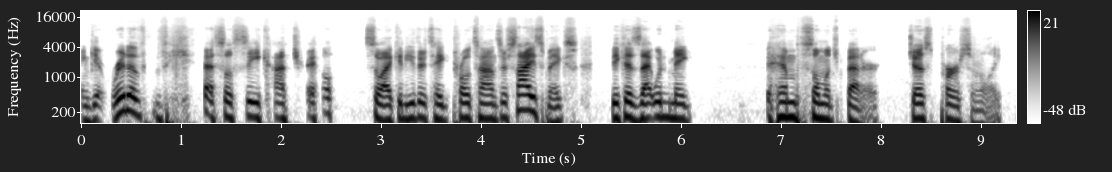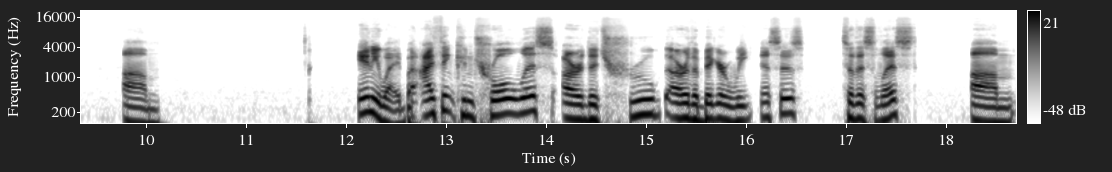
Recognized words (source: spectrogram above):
and get rid of the SOC Contrail so I could either take protons or seismics because that would make him so much better, just personally. Um anyway, but I think control lists are the true are the bigger weaknesses to this list. Um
